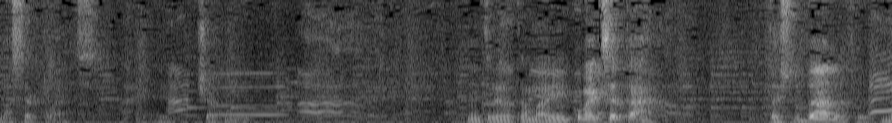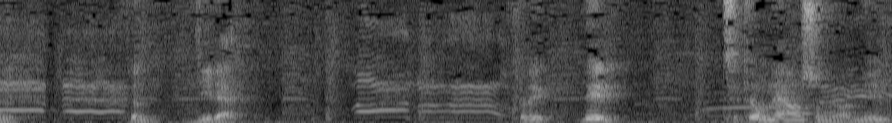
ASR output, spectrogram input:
masterclass. Deixa comigo. Entrei no camarim. Como é que você tá? Tá estudando? Falei, muito. Ficando direto. Falei, Billy, esse aqui é o Nelson, meu amigo.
